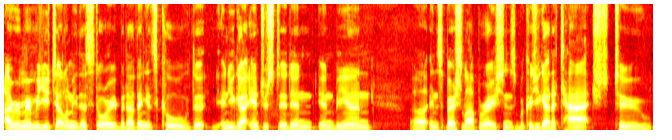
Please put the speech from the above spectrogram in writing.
I remember you telling me this story, but I think it's cool that and you got interested in in being uh, in special operations because you got attached to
